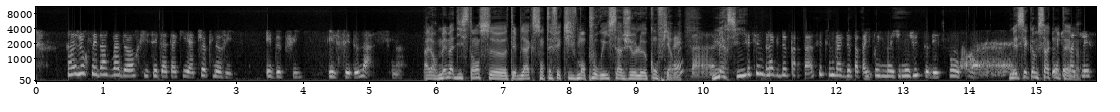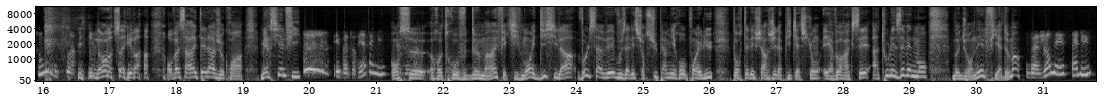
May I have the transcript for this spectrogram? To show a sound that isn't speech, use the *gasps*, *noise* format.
Un jour, c'est Dark Vador qui s'est attaqué à Chuck Norris, et depuis, il fait de l'asthme. Alors même à distance, euh, tes blagues sont effectivement pourries, ça je le confirme. Ouais, bah, Merci, c'est une blague de papa. C'est une blague de papa. Il faut imaginer juste les sons. mais c'est comme ça qu'on t'aime. les sons ou quoi *laughs* non, ça ira. On va s'arrêter là, je crois. Merci Elfie. *gasps* Eh ben de rien, Rémi. On À se retrouve demain, effectivement. Et d'ici là, vous le savez, vous allez sur supermiro.lu pour télécharger l'application et avoir accès à tous les événements. Bonne journée, Elfie. À demain. Bonne journée. Salut.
